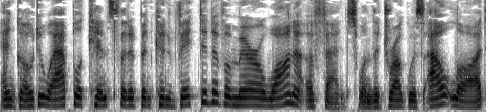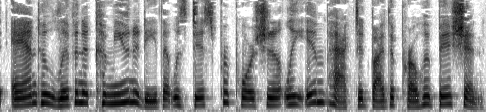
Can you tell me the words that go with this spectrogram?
and go to applicants that have been convicted of a marijuana offense when the drug was outlawed and who live in a community that was disproportionately impacted by the prohibition,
